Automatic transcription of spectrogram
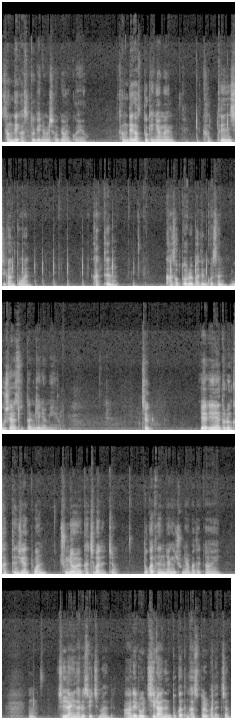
상대 가속도 개념을 적용할 거예요. 상대 가속도 개념은 같은 시간 동안 같은 가속도를 받은 것은 무시할 수 있다는 개념이에요. 즉, 얘, 얘네들은 같은 시간 동안 중력을 같이 받았죠. 똑같은 양의 중력을 받았, 아, 응. 질량이 다를 수 있지만 아래로 질하는 똑같은 가속도를 받았죠.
